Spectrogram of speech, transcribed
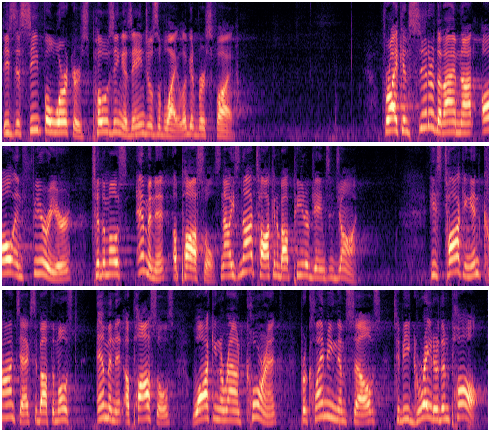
These deceitful workers posing as angels of light. Look at verse 5. For I consider that I am not all inferior to the most eminent apostles. Now, he's not talking about Peter, James, and John. He's talking in context about the most eminent apostles walking around Corinth proclaiming themselves to be greater than Paul.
